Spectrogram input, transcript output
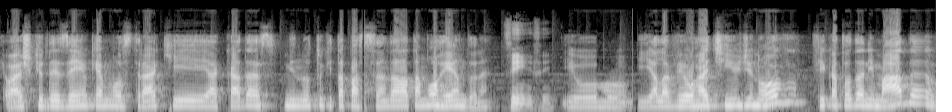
Eu acho que o desenho quer mostrar que a cada minuto que tá passando ela tá morrendo, né? Sim, sim. E, o... e ela vê o ratinho de novo, fica toda animada.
